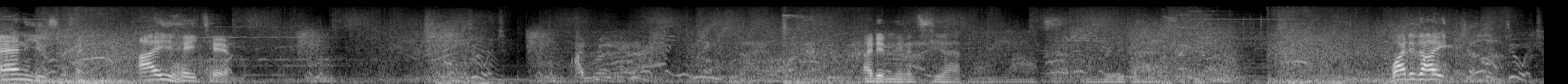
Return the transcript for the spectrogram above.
And the thing. I hate him. I didn't even see that one. Wow. I'm really bad. Why did I... Do it!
